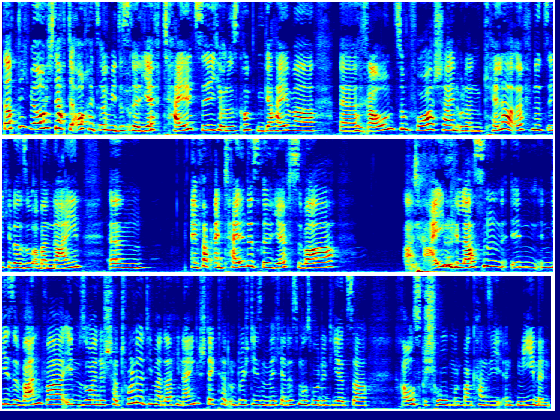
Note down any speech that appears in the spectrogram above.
Dachte ich mir auch, ich dachte auch jetzt irgendwie, das Relief teilt sich und es kommt ein geheimer äh, Raum zum Vorschein oder ein Keller öffnet sich oder so, aber nein. Ähm, einfach ein Teil des Reliefs war eingelassen in, in diese Wand war eben so eine Schatulle, die man da hineingesteckt hat und durch diesen Mechanismus wurde die jetzt da rausgeschoben und man kann sie entnehmen.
